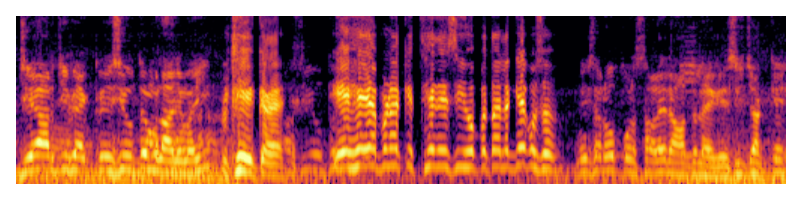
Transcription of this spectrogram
ਜੀਆਰਜੀ ਫੈਕਟਰੀ ਸੀ ਉੱਤੇ ਮੁਲਾਜ਼ਮ ਆ ਜੀ। ਠੀਕ ਹੈ। ਇਹ ਆਪਣਾ ਕਿੱਥੇ ਦੇ ਸੀ ਉਹ ਪਤਾ ਲੱਗਿਆ ਕੁਛ? ਨਹੀਂ ਸਰ ਉਹ ਪੁਲਿਸ ਵਾਲੇ ਰਾਤ ਲੈ ਗਏ ਸੀ ਚੱਕ ਕੇ।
